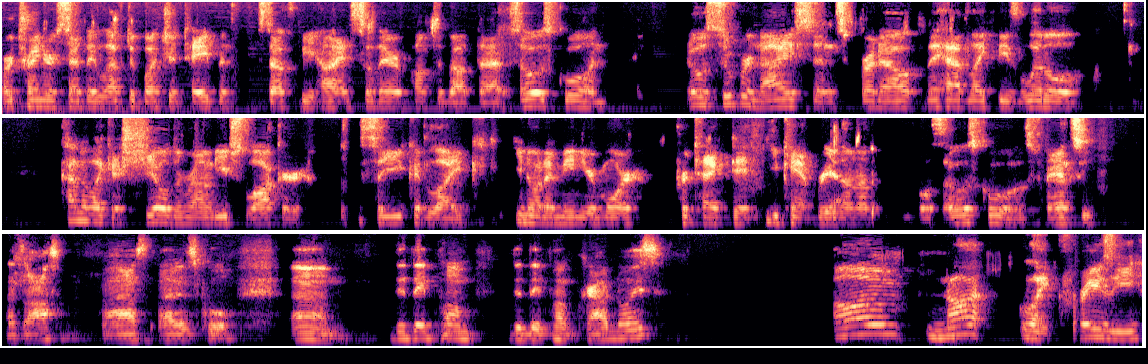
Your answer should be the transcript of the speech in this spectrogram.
our trainer said they left a bunch of tape and stuff behind, so they were pumped about that. So it was cool, and it was super nice and spread out. They had like these little, kind of like a shield around each locker, so you could like, you know what I mean? You're more protected. You can't breathe Yeah. on other people. So it was cool. It was fancy. That's awesome. That's, that is cool. Um, did they pump? Did they pump crowd noise? Um, not like crazy.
